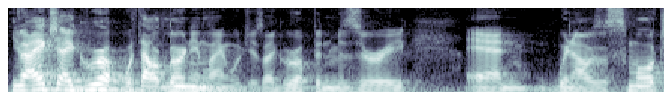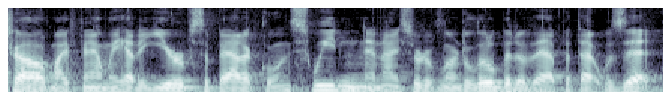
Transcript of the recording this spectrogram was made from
you know, I actually I grew up without learning languages. I grew up in Missouri. And when I was a small child, my family had a year of sabbatical in Sweden, and I sort of learned a little bit of that, but that was it.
